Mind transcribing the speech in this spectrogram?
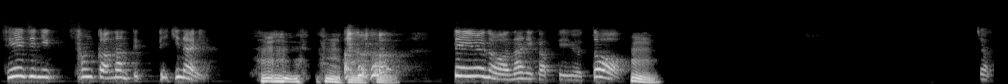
政治に参加なんてできない。うんうん っていうのは何かっていうと、うん。じゃあ、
